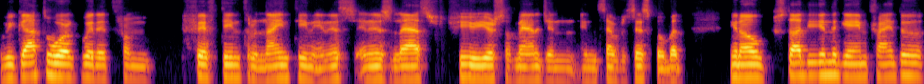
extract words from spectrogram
we got to work with it from 15 through 19 in his in his last few years of managing in San Francisco. But you know, studying the game, trying to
